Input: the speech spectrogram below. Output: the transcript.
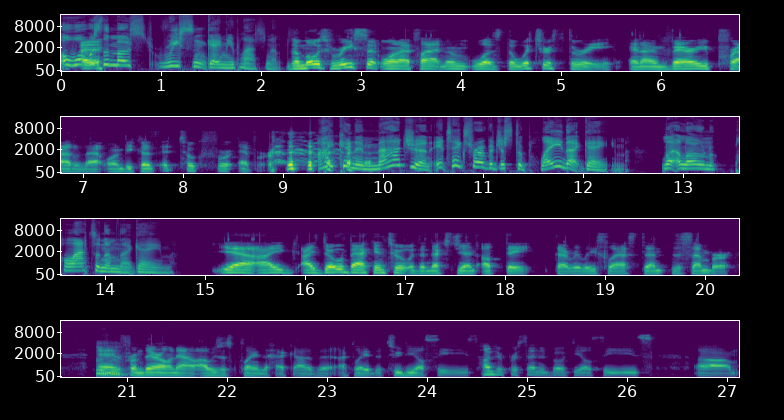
or what was the most recent game you platinum? The most recent one I platinum was The Witcher 3, and I'm very proud of that one because it took forever. I can imagine. It takes forever just to play that game, let alone platinum that game. yeah, I I dove back into it with the next gen update that released last de- December. And Mhm. from there on out, I was just playing the heck out of it. I played the two DLCs, 100% in both DLCs. Um,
